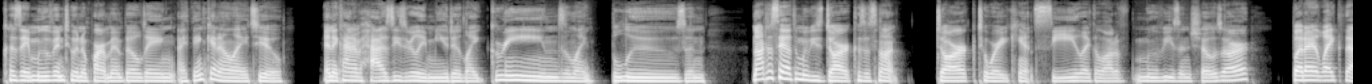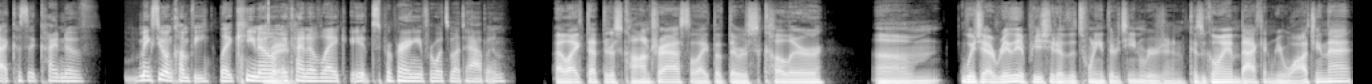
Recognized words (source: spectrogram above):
because they move into an apartment building, I think in LA too. And it kind of has these really muted like greens and like blues. And not to say that the movie's dark because it's not dark to where you can't see like a lot of movies and shows are. But I like that because it kind of makes you uncomfy. Like, you know, Right. it kind of like it's preparing you for what's about to happen. I like that there's contrast. I like that there's color, um, which I really appreciate of the 2013 version. Because going back and rewatching that,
